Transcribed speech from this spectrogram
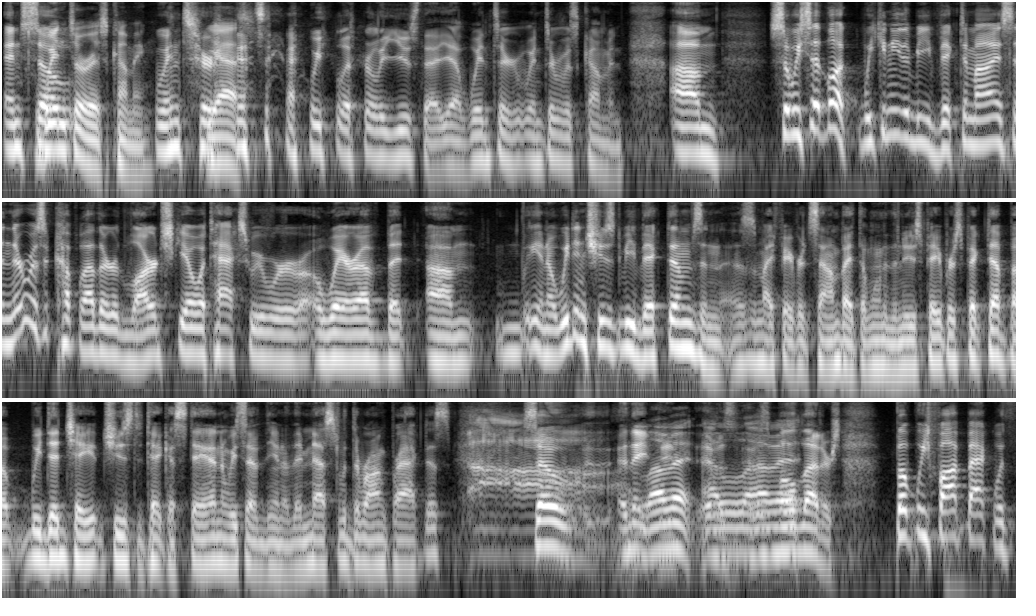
And so winter is coming. Winter. Yes, we literally used that. Yeah, winter. Winter was coming. Um, so we said, look, we can either be victimized, and there was a couple other large scale attacks we were aware of, but um, you know we didn't choose to be victims. And this is my favorite soundbite that one of the newspapers picked up. But we did ch- choose to take a stand, and we said, you know, they messed with the wrong practice. Ah, so and they, love it. It, it was, it was bold letters. But we fought back with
